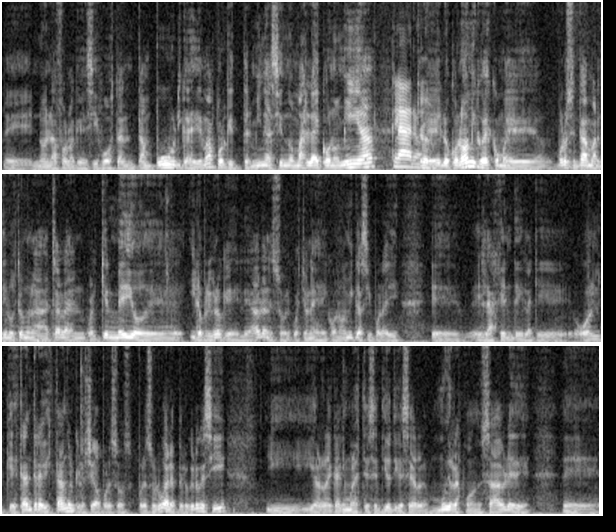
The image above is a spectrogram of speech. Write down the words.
eh, no en la forma que decís vos tan tan públicas y demás porque termina siendo más la economía claro. lo económico es como eh, vos lo sentaba Martín usted en una charla en cualquier medio de y lo primero que le hablan es sobre cuestiones económicas y por ahí es la gente la que o el que está entrevistando el que lo lleva por esos por esos lugares. Pero creo que sí y, y el radicalismo en este sentido tiene que ser muy responsable de de,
